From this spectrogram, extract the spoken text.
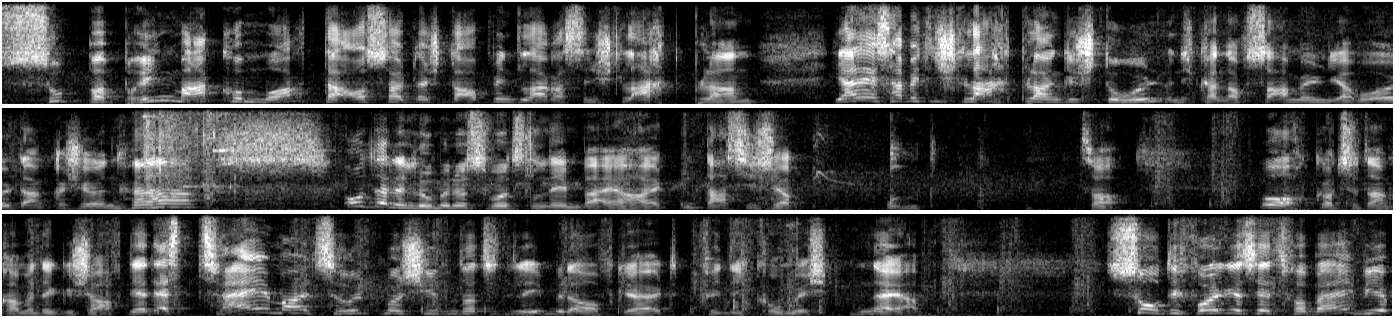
Super, bring Marco Morta außerhalb der Staubwindlagers den Schlachtplan. Ja, jetzt habe ich den Schlachtplan gestohlen und ich kann auch sammeln, jawohl, dankeschön. und eine Luminuswurzel nebenbei erhalten, das ist ja gut. So. Oh, Gott sei Dank haben wir den geschafft. Ja, der ist zweimal zurückmarschiert und hat sich das Leben wieder aufgeheilt. Finde ich komisch. Naja. So, die Folge ist jetzt vorbei. Wir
